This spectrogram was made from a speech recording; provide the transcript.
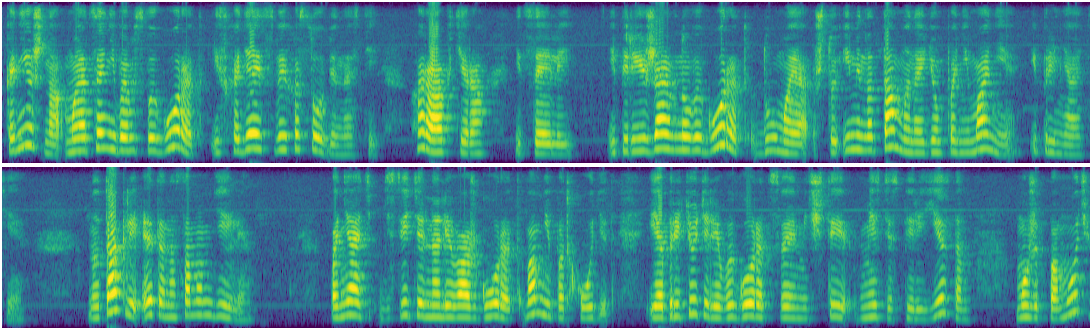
Конечно, мы оцениваем свой город, исходя из своих особенностей, характера и целей, и переезжаем в новый город, думая, что именно там мы найдем понимание и принятие. Но так ли это на самом деле? Понять, действительно ли ваш город вам не подходит и обретете ли вы город своей мечты вместе с переездом – может помочь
